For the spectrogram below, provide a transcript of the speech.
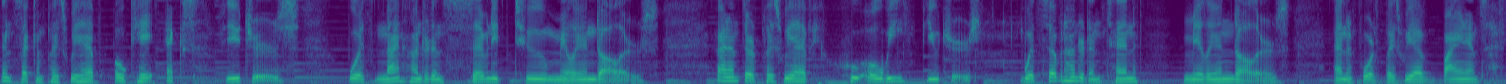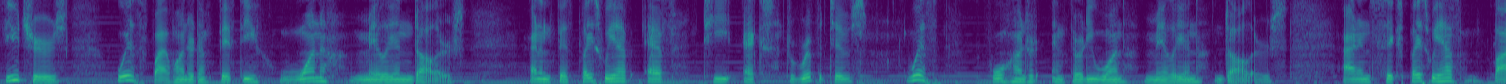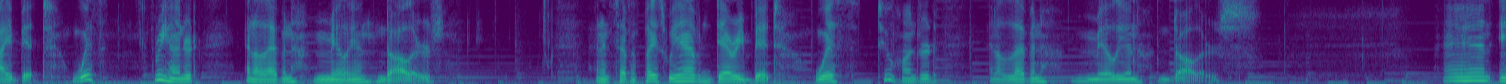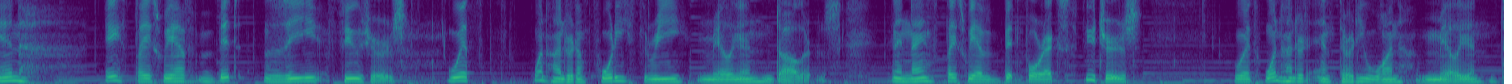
In second place, we have OKEx futures with $972 million. And in third place, we have Huobi futures with $710 million. And in fourth place, we have Binance futures with $551 million. And in fifth place, we have FTX derivatives with $431 million. And in sixth place, we have Bybit with $311 million. And in seventh place, we have Deribit with $211 million. And in eighth place, we have BitZ Futures with $143 million. And in ninth place, we have Bitforex Futures with $131 million.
